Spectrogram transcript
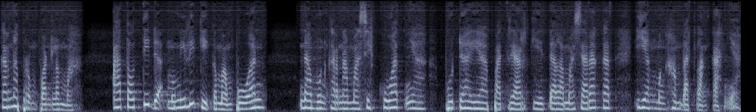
karena perempuan lemah atau tidak memiliki kemampuan, namun karena masih kuatnya budaya patriarki dalam masyarakat yang menghambat langkahnya.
